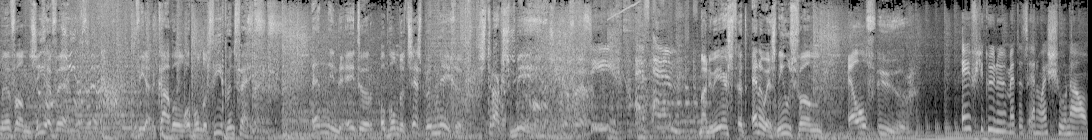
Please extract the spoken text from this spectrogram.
Ritme van ZFM. Via de kabel op 104.5. En in de ether op 106.9. Straks meer. ZFM. Maar nu eerst het NOS nieuws van 11 uur. Eefje Kunnen met het NOS-journaal.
